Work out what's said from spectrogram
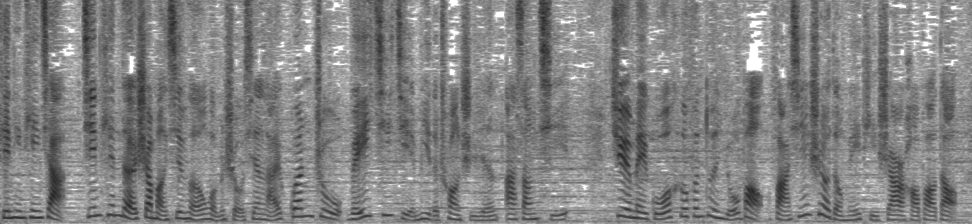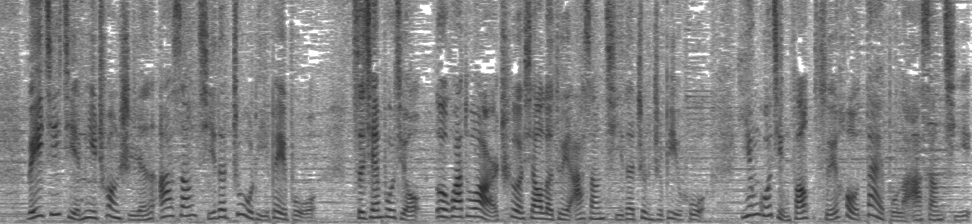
天听天下，今天的上榜新闻，我们首先来关注维基解密的创始人阿桑奇。据美国《赫芬顿邮报》、法新社等媒体十二号报道，维基解密创始人阿桑奇的助理被捕。此前不久，厄瓜多尔撤销了对阿桑奇的政治庇护，英国警方随后逮捕了阿桑奇。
